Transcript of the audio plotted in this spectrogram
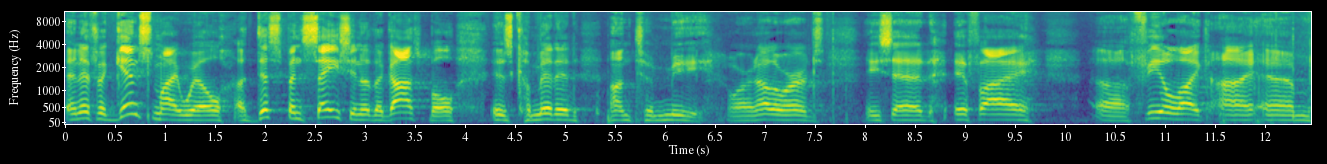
And if against my will, a dispensation of the gospel is committed unto me. Or, in other words, he said, if I uh, feel like I am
